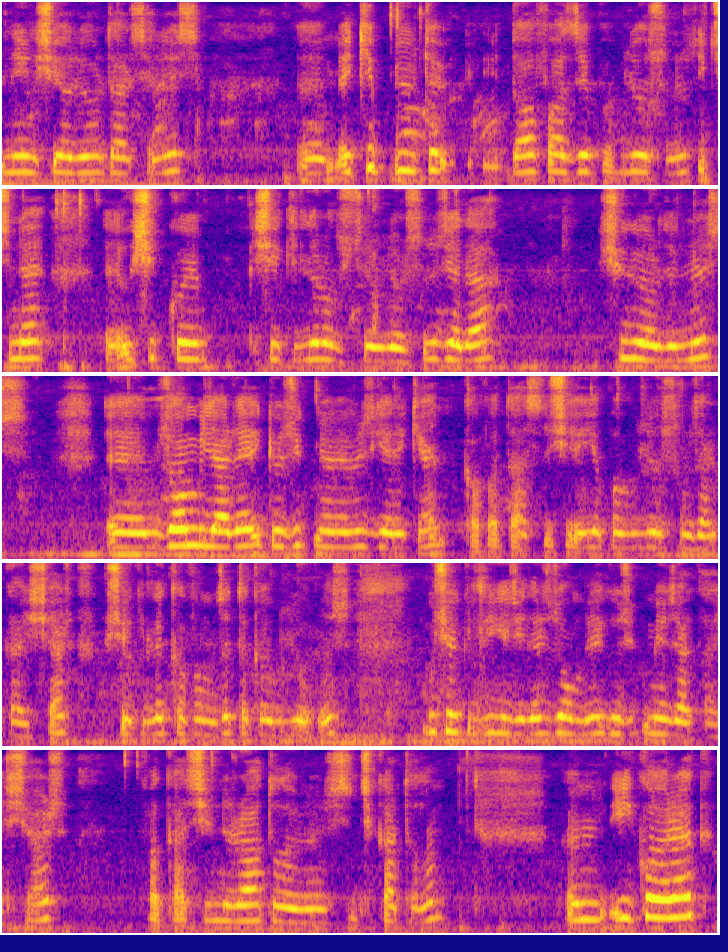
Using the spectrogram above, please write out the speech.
ne işe yarıyor derseniz ekip büyüte daha fazla yapabiliyorsunuz. İçine ışık koyup şekiller oluşturabiliyorsunuz ya da şu gördüğünüz e, zombilere gözükmememiz gereken kafa taslı şeyi yapabiliyorsunuz arkadaşlar. Bu şekilde kafamıza takabiliyoruz. Bu şekilde geceleri zombilere gözükmeyiz arkadaşlar. Fakat şimdi rahat olabilmemiz için çıkartalım. E, ilk olarak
